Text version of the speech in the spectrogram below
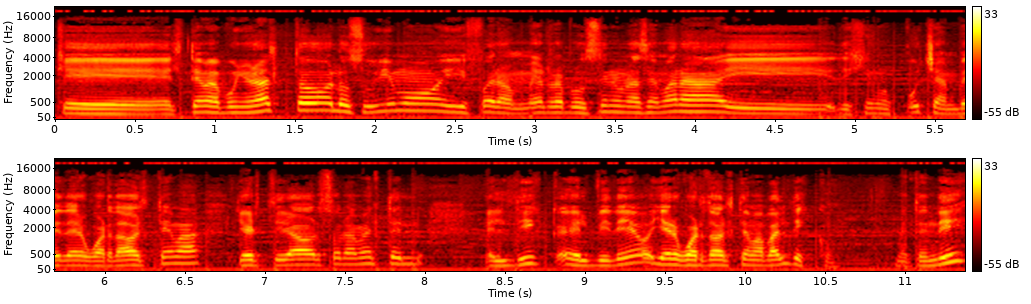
que el tema de Puño en Alto lo subimos y fueron mil reproducciones una semana y dijimos, pucha, en vez de haber guardado el tema y haber tirado solamente el, el, el video y haber guardado el tema para el disco. ¿Me entendí?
